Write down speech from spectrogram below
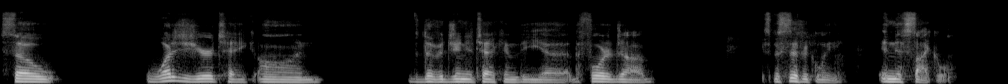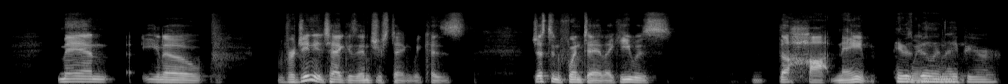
So, what is your take on the Virginia Tech and the uh, the Florida job specifically in this cycle? Man, you know, Virginia Tech is interesting because Justin Fuente, like he was the hot name. He was when, Billy Napier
